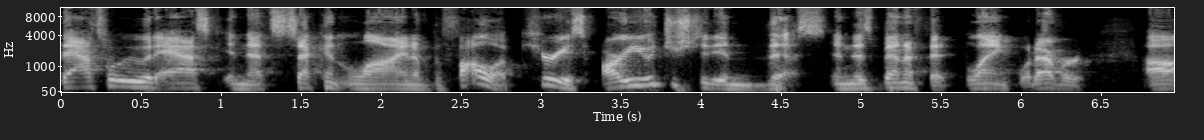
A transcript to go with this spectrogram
that's what we would ask in that second line of the follow-up. Curious are you interested in this in this benefit blank whatever? Uh,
